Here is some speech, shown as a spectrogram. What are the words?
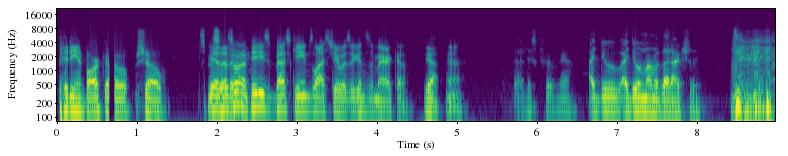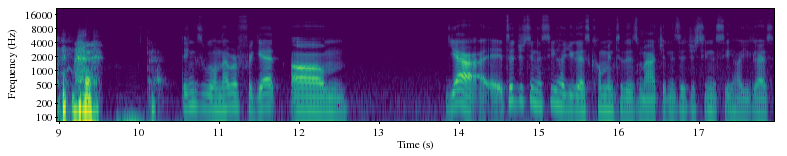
Pity and Barco show. Yeah, that's one of Pity's best games last year was against America. Yeah, yeah, that is true. Yeah, I do. I do remember that actually. things we'll never forget. Um, yeah, it's interesting to see how you guys come into this match, and it's interesting to see how you guys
